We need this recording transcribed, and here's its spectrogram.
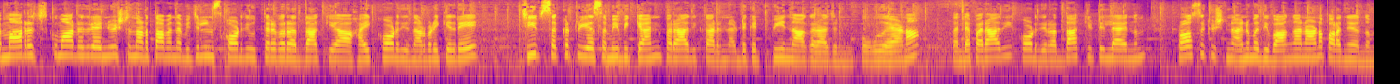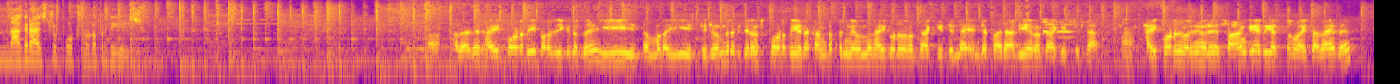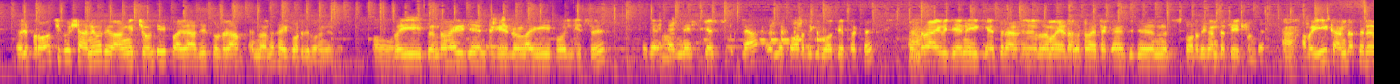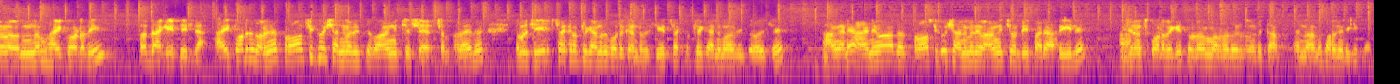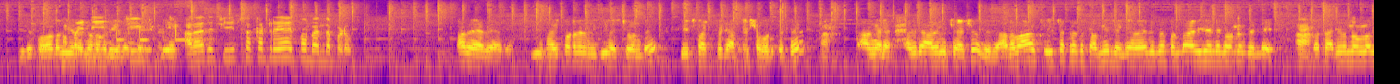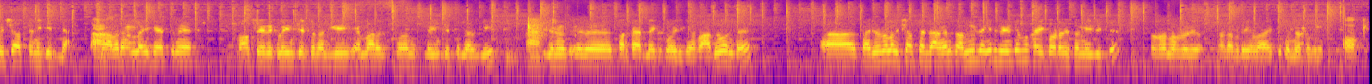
M R H കുമാറിനെതിരെ അന്വേഷണം നടത്താമെന്ന vigilance കോടതി ഉത്തരവ് റദ്ദാക്കിയ ഹൈക്കോടതി നടപടിക്കെതിരെ ചീഫ് സെക്രട്ടറിയെ സമീപിക്കാൻ പരാതിക്കാരൻ അഡ്വക്കേറ്റ് പി നാഗരാജൻ പോവുകയാണ്. തന്റെ പരാതി കോടതി റദ്ദാക്കിയിട്ടില്ല എന്നും പ്രോസിക്യൂഷൻ അനുമതി വാങ്ങാനാണ് പറഞ്ഞതെന്നും നാഗരാജ് റിപ്പോർട്ടറോട് പ്രതികരിച്ചു. അതായത് ഹൈക്കോടതി പറഞ്ഞിരിക്കുന്നത് ഈ നമ്മുടെ ഈ തിരുവനന്തപുരം വിജിലൻസ് കോടതിയുടെ കണ്ടെത്തലിനെ ഒന്നും ഹൈക്കോടതി റദ്ദാക്കിയിട്ടില്ല എന്റെ പരാതിയെ റദ്ദാക്കിയിട്ടില്ല. ഹൈക്കോടതി പറഞ്ഞ ഒരു സാങ്കേതികത്വമായിട്ട് അതായത് ഒരു പ്രോസിക്യൂഷൻ അനുമതി വാങ്ങിച്ചുകൊണ്ട് ഈ പരാതി തുടരാം എന്നാണ് ഹൈക്കോടതി പറഞ്ഞത്. അപ്പൊ ഈ പിണറായി വിജയന്റെ കീഴിലുള്ള ഈ പോലീസ് ഇത് അന്വേഷിച്ചില്ല എന്ന് കോടതിക്ക് ബോധ്യപ്പെട്ട് പിണറായി വിജയൻ ഈ കേസിൽ അനധികൃതമായി ഇടപെട്ടതായിട്ടൊക്കെ വിജയൻ കോടതി കണ്ടെത്തിയിട്ടുണ്ട്. അപ്പൊ ഈ കണ്ടെത്തലുകളൊന്നും ഹൈക്കോടതി റദ്ദാക്കിയിട്ടില്ല. ഹൈക്കോടതി പറഞ്ഞ പ്രോസിക്യൂഷൻ അനുമതി വാങ്ങിച്ച ശേഷം അതായത് നമ്മൾ ചീഫ് സെക്രട്ടറിക്കാണ് ഇത് കൊടുക്കേണ്ടത് ചീഫ് സെക്രട്ടറിക്ക് അനുമതി ചോദിച്ച് അങ്ങനെ അനുവാദ പ്രോസിക്യൂഷൻ അനുമതി വാങ്ങിച്ചുകൊണ്ട് ഈ പരാതിയിൽ വിജിലൻസ് കോടതിക്ക് തുടർ നടപടികൾ എടുക്കാം എന്നാണ് പറഞ്ഞിരിക്കുന്നത്. ഇത് കോടതിയുടെ നടപടികൾ അതായത് ചീഫ് സെക്രട്ടറിയെ ഇപ്പൊ ബന്ധപ്പെടും. അതെ അതെ അതെ. ഈ ഹൈക്കോടതി വിധി വെച്ചുകൊണ്ട് ചീഫ് സെക്രട്ടറിക്ക് അപേക്ഷ കൊടുത്തിട്ട് അങ്ങനെ അതിന് അതിനുശേഷം ഇത്. അഥവാ ചീഫ് സെക്രട്ടറി തന്നില്ലെങ്കിൽ അതായത് ഇപ്പൊ പിണറായി വിജയന്റെ ഗവൺമെന്റ് അല്ലേ. അപ്പൊ തരുമെന്നുള്ള വിശ്വാസം എനിക്കില്ല. കാരണം അവരാണല്ലോ ഈ കേസിന് ക്ലോസ് ചെയ്ത് ക്ലീൻ ചിറ്റ് നൽകി M R S clean chit നൽകി. ഇതിന് ഇത് സർക്കാരിലേക്ക് പോയിരിക്കുന്നത്. അപ്പൊ അതുകൊണ്ട് തരുമെന്നുള്ള വിശ്വാസമല്ല. അങ്ങനെ തന്നില്ലെങ്കിൽ വീണ്ടും ഹൈക്കോടതി സമീപിച്ച് തുടർന്നുള്ളൊരു നടപടികളായിട്ട് മുന്നോട്ട് പോകും. ഓക്കെ.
